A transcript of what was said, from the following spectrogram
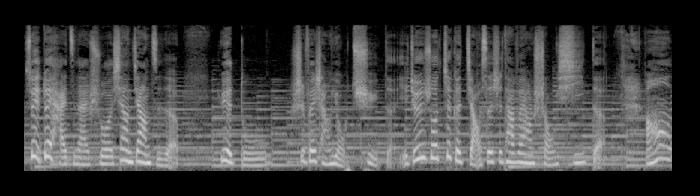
所以对孩子来说，像这样子的阅读是非常有趣的。也就是说，这个角色是他非常熟悉的，然后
